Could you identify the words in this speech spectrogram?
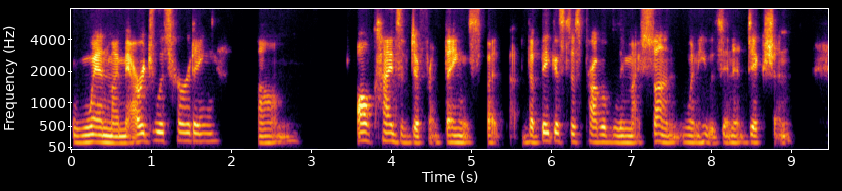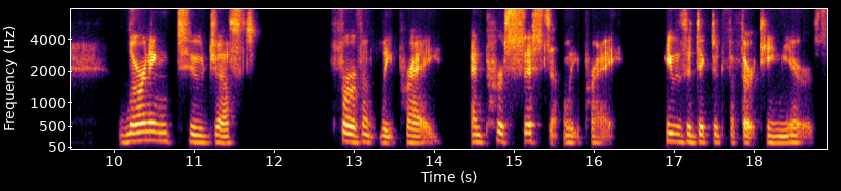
when my marriage was hurting. Um, all kinds of different things, but the biggest is probably my son when he was in addiction. Learning to just fervently pray and persistently pray. He was addicted for 13 years.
